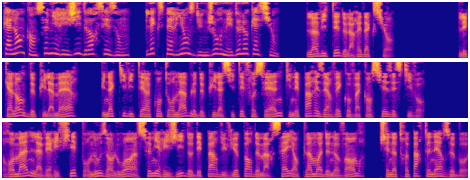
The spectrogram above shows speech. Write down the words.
Calanque en semi-rigide hors saison, l'expérience d'une journée de location. L'invité de la rédaction. Les calanques depuis la mer, une activité incontournable depuis la cité phocéenne qui n'est pas réservée qu'aux vacanciers estivaux. Roman l'a vérifié pour nous en louant un semi-rigide au départ du vieux port de Marseille en plein mois de novembre, chez notre partenaire The Boat.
